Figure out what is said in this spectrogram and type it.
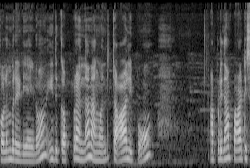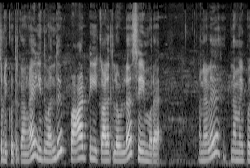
குழம்பு ரெடி ஆகிடும் இதுக்கப்புறம் தான் நாங்கள் வந்து தாளிப்போம். அப்படி தான் பாட்டி சொல்லி கொடுத்துருக்காங்க. இது வந்து பாட்டி காலத்தில் உள்ள செய்முறை. அதனால் நம்ம இப்போ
